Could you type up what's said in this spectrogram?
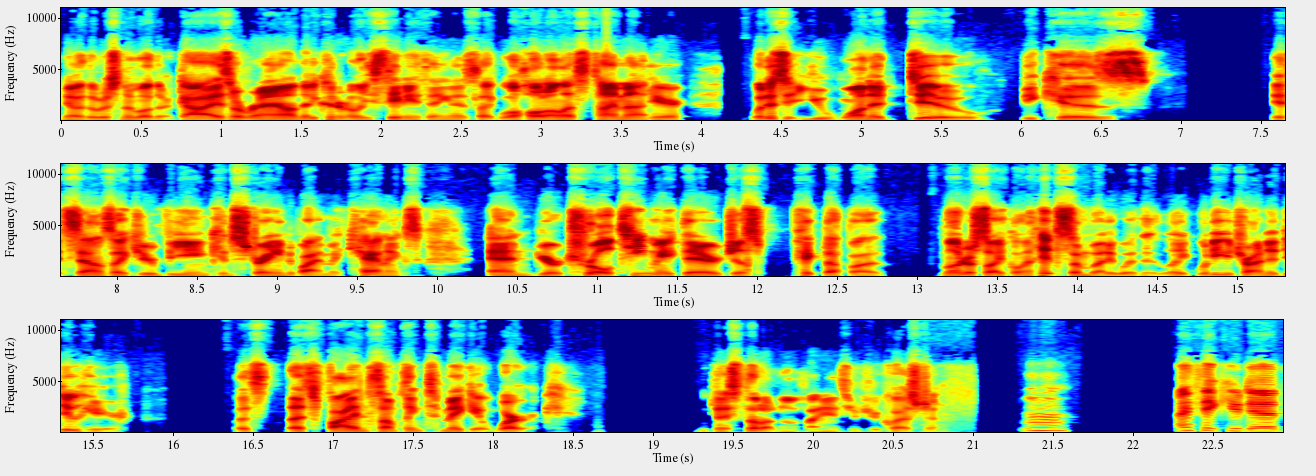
you know there was no other guys around and he couldn't really see anything and it's like well hold on let's time out here. What is it you want to do? Because it sounds like you're being constrained by mechanics and your troll teammate there just picked up a motorcycle and hit somebody with it like what are you trying to do here? Let's let's find something to make it work. Which i still don't know if i answered your question. Hmm I think you did.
